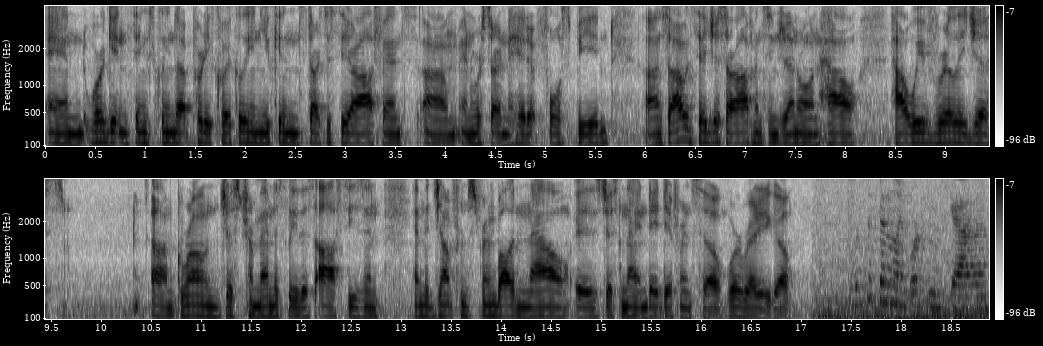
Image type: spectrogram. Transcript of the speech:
and we're getting things cleaned up pretty quickly, and you can start to see our offense, um, and we're starting to hit at full speed. Uh, so I would say just our offense in general and how how we've really just um, grown just tremendously this offseason. And the jump from spring ball to now is just night and day difference. So we're ready to go. What's it been like working with Gavin?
